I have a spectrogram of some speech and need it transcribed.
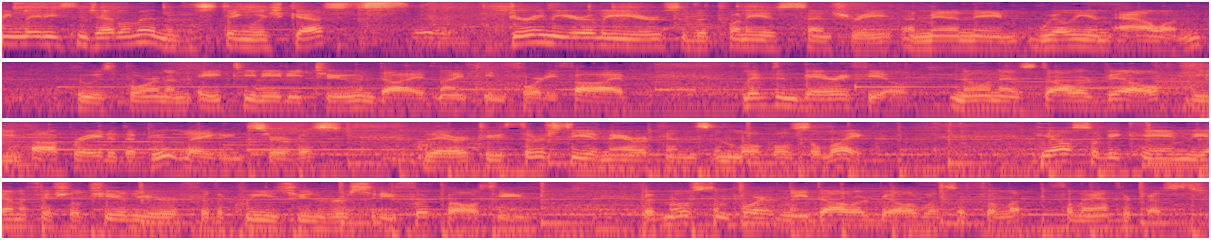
morning, ladies and gentlemen, and distinguished guests. During the early years of the 20th century, a man named William Allen, who was born in 1882 and died in 1945, lived in Barriefield. Known as Dollar Bill, he operated a bootlegging service there to thirsty Americans and locals alike. He also became the unofficial cheerleader for the Queen's University football team. But most importantly, Dollar Bill was a phil philanthropist.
